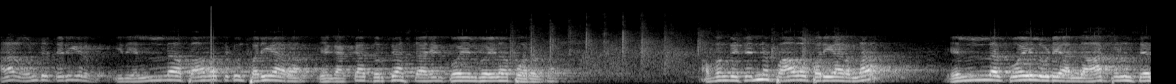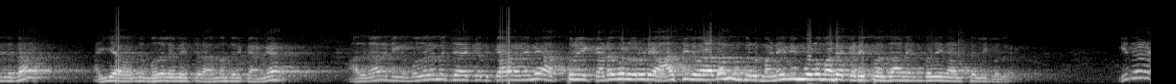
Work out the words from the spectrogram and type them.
ஆனால் ஒன்று தெரிகிறது இது எல்லா பாவத்துக்கும் பரிகாரம் எங்க அக்கா துர்கா ஸ்டாலின் கோயில் கோயிலா போறது. அவங்க சென்ன பாவ பரிகாரம் தான் எல்லா கோயிலுடைய அந்த ஆற்றலும் சேர்ந்துதான் ஐயா வந்து முதலமைச்சர் அமர்ந்திருக்காங்க. அதனால நீங்க முதலமைச்சர் காரணமே அத்துணை கடவுள்களுடைய ஆசீர்வாதம் உங்கள் மனைவி மூலமாக கிடைப்பதுதான் என்பதை நான் சொல்லிக் கொள்கிறேன். இதனால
